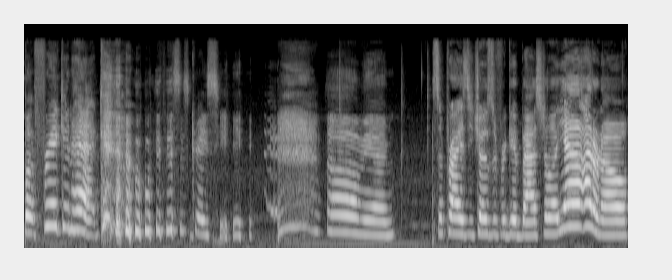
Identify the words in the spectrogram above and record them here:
But freaking heck, this is crazy. oh man. Surprised you chose to forgive Bastila. Yeah, I don't know.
